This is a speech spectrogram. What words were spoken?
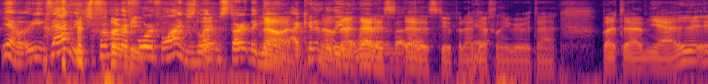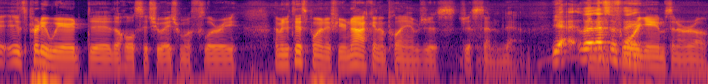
Yeah, well, exactly. Just put him on the fourth line. Just let him start the game. No, I couldn't no, believe that, I that is about that is stupid. I Yeah. definitely agree with that. But um, yeah, it, it's pretty weird the the whole situation with Fleury. I mean, at this point, if you're not going to play him, just just send him down. Yeah, that's the Four thing. games in a row.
